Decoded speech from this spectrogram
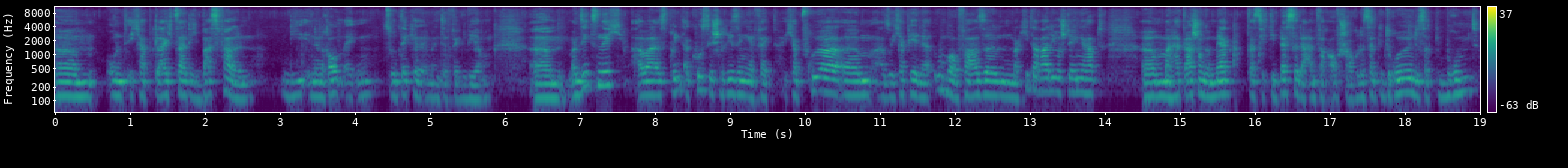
ähm, und ich habe gleichzeitig Bassfallen, die in den Raumecken zur Decke im Endeffekt wirken. Ähm, man sieht es nicht, aber es bringt akustisch einen riesigen Effekt. Ich habe früher, ähm, also ich habe hier in der Umbauphase ein Makita-Radio stehen gehabt. Ähm, man hat da schon gemerkt, dass sich die Bässe da einfach aufschaukeln. Das hat gedröhnt, das hat gebrummt.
